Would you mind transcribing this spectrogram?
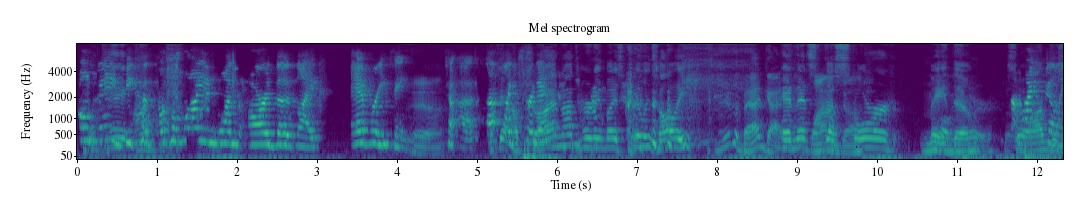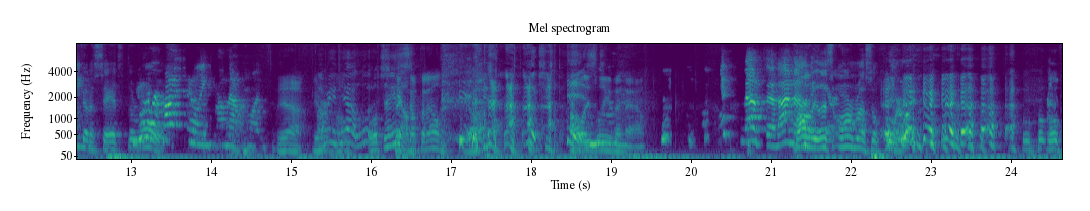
homemade Okay, because um, the Hawaiian ones are the like everything Yeah. to us. That's Okay, like I'm tradition. trying not to hurt anybody's feelings, Holly. You're the bad guy. and now. it's Wow, the Josh. store You made always them. were. So My I'm just gonna say it's the You hurt rolls. my feelings on that one. Yeah. I mean, home. yeah. Look, Well, she's- Pick something else. look, she's Holly's pissed. leaving now. That's it. I'm out Holly, let's here. arm wrestle for it. We'll, put, we'll,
